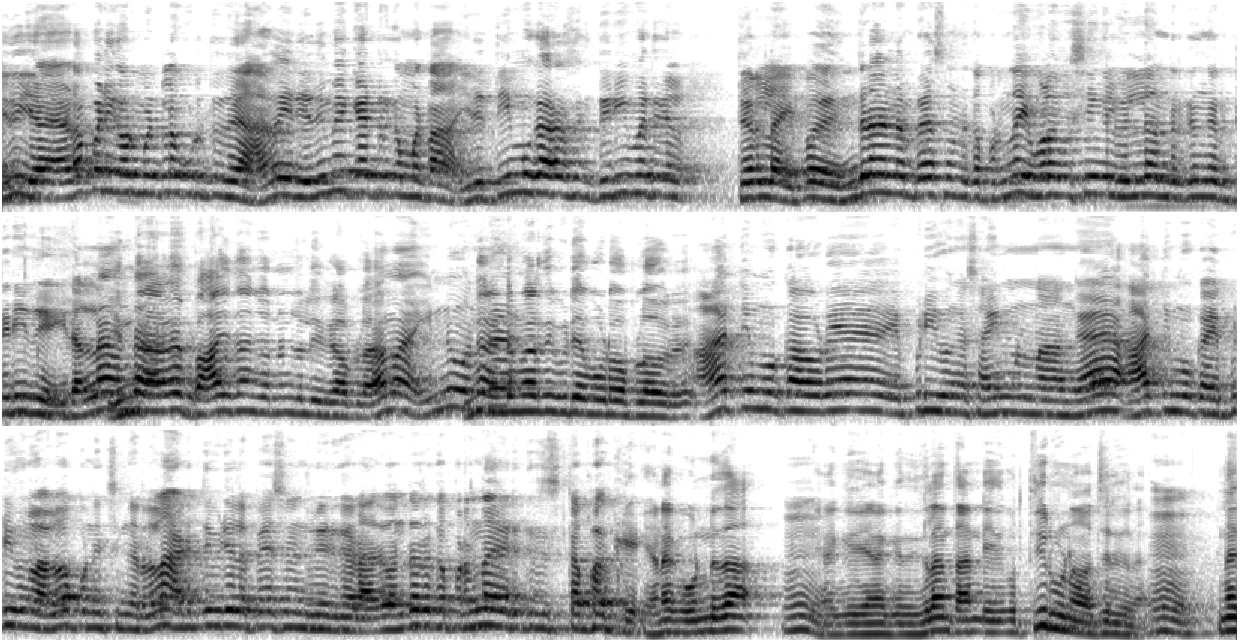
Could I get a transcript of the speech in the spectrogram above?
இது எடப்பாடி கவர்மெண்ட்ல கொடுத்தது. அவன் இது எதுவுமே கேட்டிருக்க மாட்டான். இது திமுக அரசுக்கு தெரியுமா தெரியல தெரியல. இப்ப இந்திரா அண்ணன் பேசுனதுக்கு அப்புறம் தான் இவ்வளவு விஷயங்கள் வெளில வந்திருக்குங்கிறது தெரியுது. இதெல்லாம் வந்து இந்திராவே பாய் தான் சொன்னேன்னு சொல்லியிருக்காப்ல. ஆமா இன்னும் ரெண்டு நேரத்துக்கு வீடியோ போடுவாப்ல அவரு. அதிமுகவுடைய எப்படி இவங்க சைன் பண்ணாங்க அதிமுக எப்படி இவங்களை அலோவ் பண்ணுச்சுங்கிறதெல்லாம் அடுத்த வீடியோல பேசுறேன்னு சொல்லியிருக்காரு. அது வந்ததுக்கு அப்புறம் தான் இருக்குது ஸ்டப்பாக்கு எனக்கு ஒண்ணுதான். எனக்கு எனக்கு இதெல்லாம் தாண்டி இதுக்கு ஒரு தீர்வு நான் வச்சிருக்கிறேன். என்ன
